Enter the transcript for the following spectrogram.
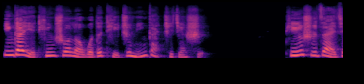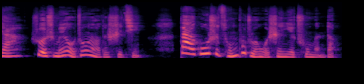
应该也听说了我的体质敏感这件事。平时在家，若是没有重要的事情，大姑是从不准我深夜出门的，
